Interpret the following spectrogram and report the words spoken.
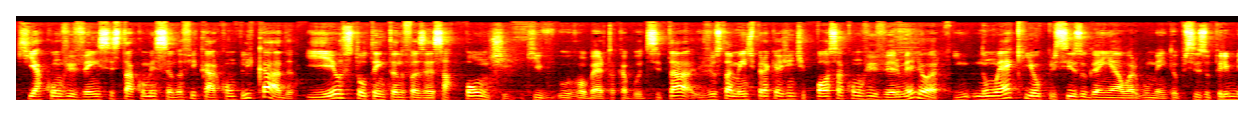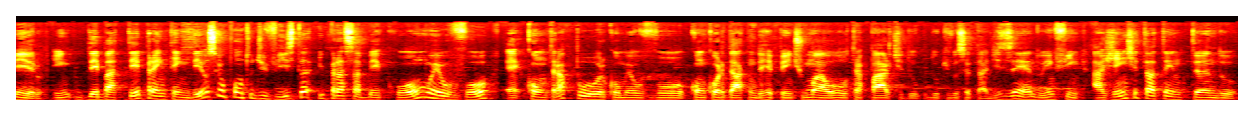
que a convivência está começando a ficar complicada. E eu estou tentando fazer essa ponte que o Roberto acabou de citar, justamente para que a gente possa conviver melhor. E não é que eu preciso ganhar o argumento, eu preciso primeiro debater para entender o seu ponto de vista e para saber como eu vou é, contrapor, como eu vou concordar com de repente uma outra parte do, do que você está dizendo. Enfim, a gente está tentando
